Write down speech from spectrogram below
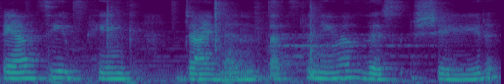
Fancy Pink Diamond. That's the name of this shade.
